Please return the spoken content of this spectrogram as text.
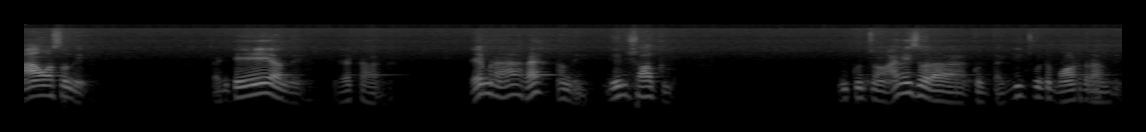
ఆమె వస్తుంది. అంటే అంది ఏమరా రా అంది. నేను షాకు నీకు కొంచెం ఆవేశంరా కొంచెం తగ్గించుకుంటే బాగుంటుందిరా అంది.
